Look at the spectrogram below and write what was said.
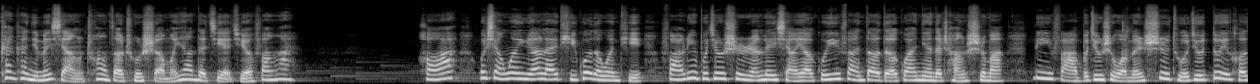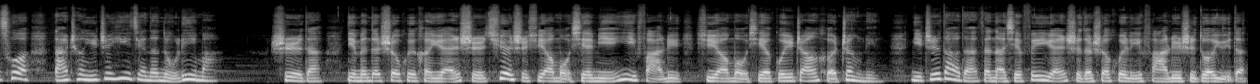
看看你们想创造出什么样的解决方案。好啊，我想问原来提过的问题：法律不就是人类想要规范道德观念的尝试吗？立法不就是我们试图就对和错达成一致意见的努力吗？是的，你们的社会很原始，确实需要某些民意法律，需要某些规章和政令。你知道的，在那些非原始的社会里，法律是多余的，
